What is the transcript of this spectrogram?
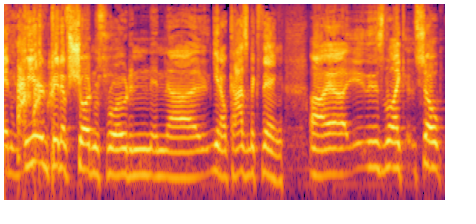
and weird bit of Schadenfreude and, and uh, you know cosmic thing uh, is like so.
